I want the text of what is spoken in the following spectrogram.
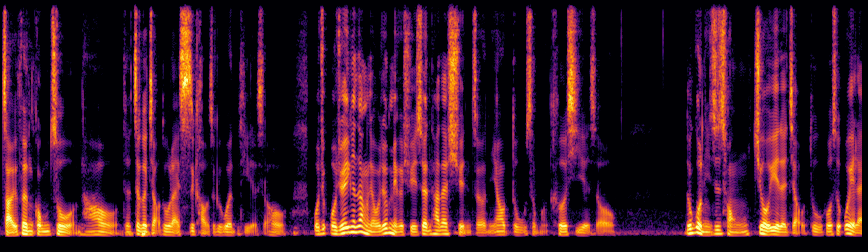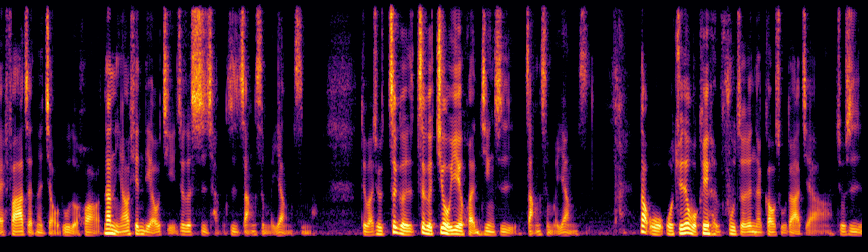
找一份工作，然后的这个角度来思考这个问题的时候，我就我觉得应该这样讲。我觉得每个学生他在选择你要读什么科系的时候。如果你是从就业的角度，或是未来发展的角度的话，那你要先了解这个市场是长什么样子嘛，对吧？就这个这个就业环境是长什么样子？那我我觉得我可以很负责任的告诉大家，就是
